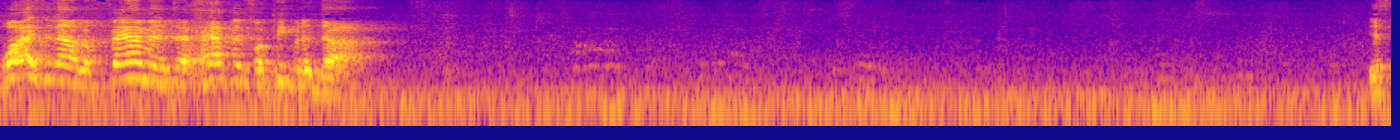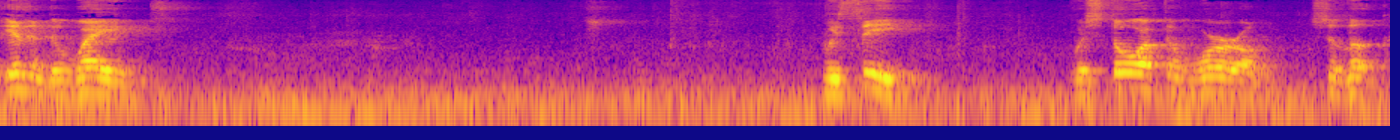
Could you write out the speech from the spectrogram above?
why is it allowing a famine to happen for people to die? This isn't the way we see restore the world should look.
